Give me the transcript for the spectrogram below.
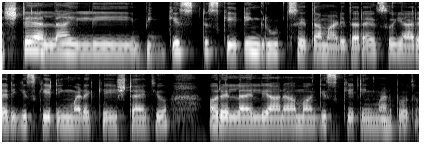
ಅಷ್ಟೇ ಅಲ್ಲ ಇಲ್ಲಿ ಬಿಗ್ಗೆಸ್ಟ್ ಸ್ಕೇಟಿಂಗ್ ರೂಟ್ ಸಹಿತ ಮಾಡಿದ್ದಾರೆ. ಸೊ ಯಾರ್ಯಾರಿಗೆ ಸ್ಕೇಟಿಂಗ್ ಮಾಡೋಕ್ಕೆ ಇಷ್ಟ ಇದೆಯೋ ಅವರೆಲ್ಲ ಇಲ್ಲಿ ಆರಾಮಾಗಿ ಸ್ಕೇಟಿಂಗ್ ಮಾಡ್ಬೋದು.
